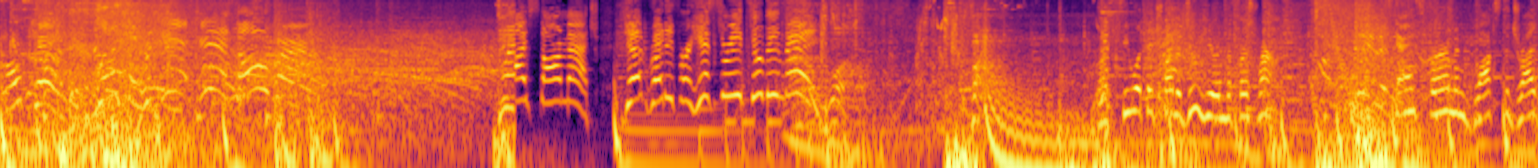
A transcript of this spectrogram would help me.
Okay, the it is over! Five-star match. Get ready for history to be made! Let's see what they try to do here in the first round. Stands firm and blocks the drive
